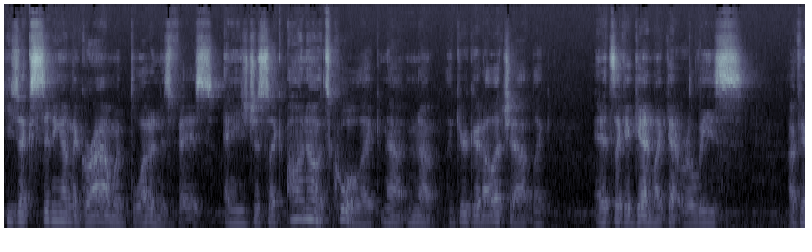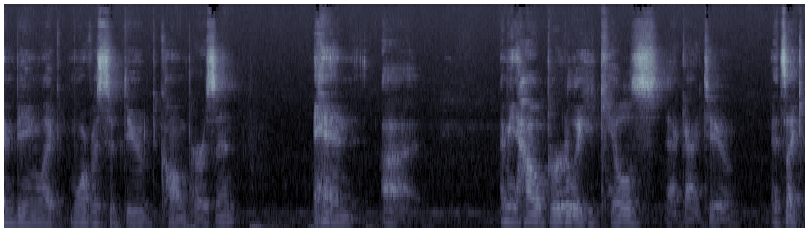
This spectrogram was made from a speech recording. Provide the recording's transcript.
He's like sitting on the ground with blood in his face, and he's just like, "Oh no, it's cool. Like no, no, no. like you're good. I'll let you out." Like, and it's like again, like that release of him being like more of a subdued, calm person, and uh, I mean how brutally he kills that guy too. It's like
